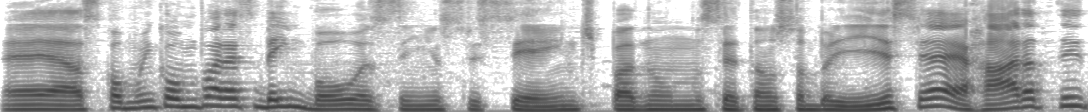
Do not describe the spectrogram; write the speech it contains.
É, as comum e comum parecem bem boas, assim, o suficiente para não, não ser tão sobre isso. É, rara tem,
